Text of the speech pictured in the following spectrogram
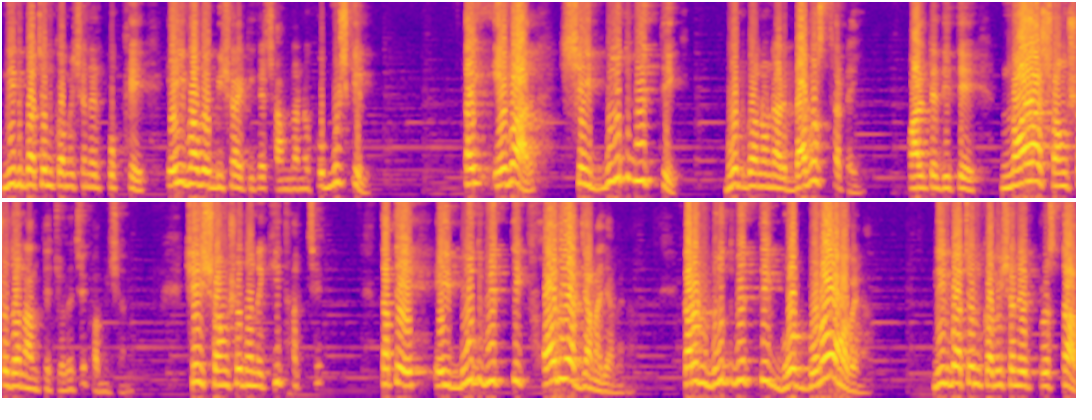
নির্বাচন কমিশনের পক্ষে এইভাবে বিষয়টিকে সামলানো খুব মুশকিল। তাই এবার সেই বুথ ভিত্তিক ভোট গণনার ব্যবস্থাটাই পাল্টে দিতে নয়া সংশোধন আনতে চলেছে কমিশন। সেই সংশোধনে কি থাকছে? তাতে এই বুথ ভিত্তিক ফলই আর জানা যাবে না। কারণ বুথ ভিত্তিক ভোট গোনাও হবে না। নির্বাচন কমিশনের প্রস্তাব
